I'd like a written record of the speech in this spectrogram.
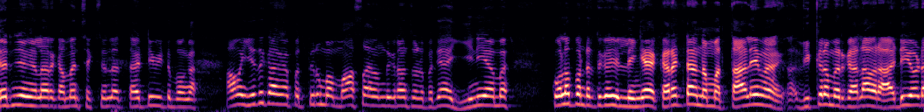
தெரிஞ்சவங்க எல்லாரும் கமெண்ட் செக்ஷனில் தட்டி விட்டு போங்க. அவன் எதுக்காக இப்போ திரும்ப மாசா வந்துக்கிறான்னு சொல்லிட்டு பார்த்தீங்கன்னா இனியாம கொலை பண்ணுறதுக்கோ இல்லைங்க. கரெக்டாக நம்ம தலைவன் விக்ரம் இருக்கார்ல அவர் அடியோட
